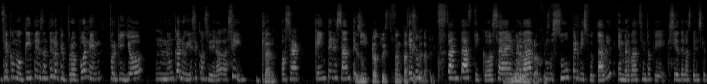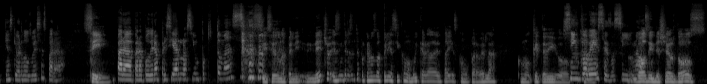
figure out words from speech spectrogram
O sea, como qué interesante lo que proponen, porque yo nunca lo hubiese considerado así. Claro, O sea, qué interesante es y un plot twist fantástico es un- de la película. fantástico. O sea, O sea, en verdad, súper disfrutable. En verdad, siento que, que sí es de las pelis que tienes que ver dos veces para, Sí, para, para poder apreciarlo así un poquito más. sí, sí es una peli. De hecho, es interesante porque no es una peli así como muy cargada de detalles como para verla, como, ¿qué te digo? Cinco Pucha, veces así, ¿no? Ghost in the Shell 2,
